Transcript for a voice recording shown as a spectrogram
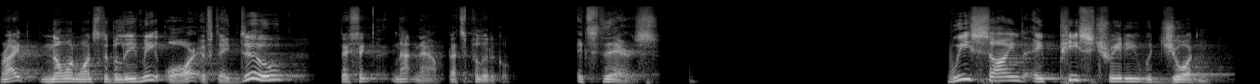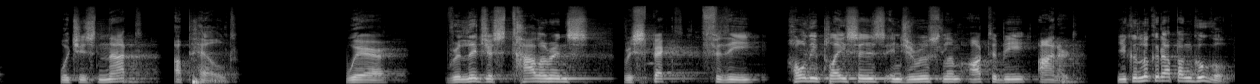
right? No one wants to believe me, or if they do, they say, not now, that's political. It's theirs. We signed a peace treaty with Jordan, which is not upheld, where religious tolerance, respect for the holy places in Jerusalem ought to be honored. You can look it up on Google.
